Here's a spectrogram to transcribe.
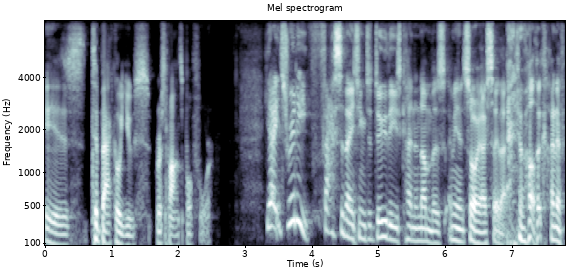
is tobacco use responsible for? Yeah, it's really fascinating to do these kind of numbers. I mean, sorry, I say that in a rather kind of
